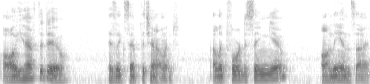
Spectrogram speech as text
All you have to do is accept the challenge. I look forward to seeing you on the inside.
